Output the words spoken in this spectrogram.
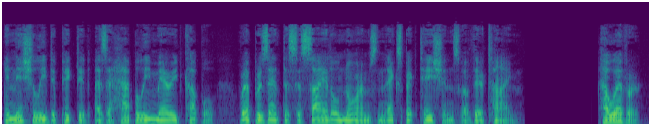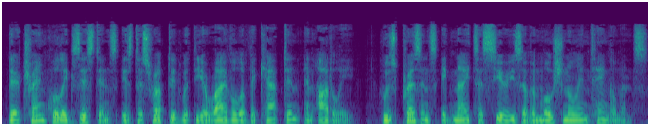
initially depicted as a happily married couple, represent the societal norms and expectations of their time. However, their tranquil existence is disrupted with the arrival of the captain and Ottilie, whose presence ignites a series of emotional entanglements.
